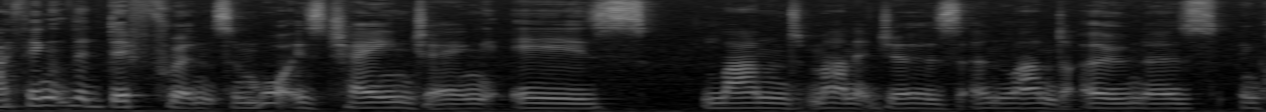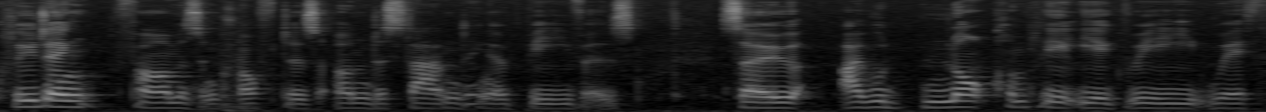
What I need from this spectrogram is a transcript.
I think the difference and what is changing is land managers and landowners, including farmers and crofters, understanding of beavers. So I would not completely agree with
